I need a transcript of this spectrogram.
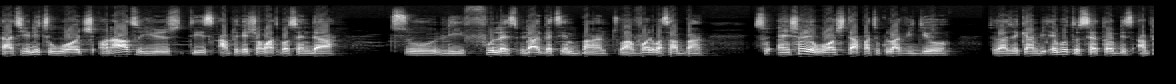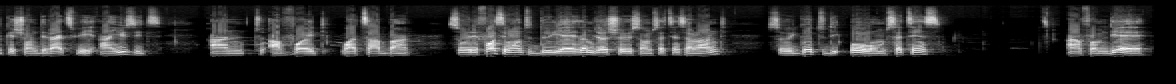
that you need to watch on how to use this application whatsapp sender to the fullest without getting banned to avoid whatsapp ban so ensure you watch that particular video so that you can be able to set up this application the right way and use it and to avoid WhatsApp ban. So the first thing I want to do here is let me just show you some settings around. So we go to the home settings and from there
